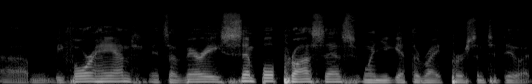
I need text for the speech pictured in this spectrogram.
um, beforehand. It's a very simple process when you get the right person to do it.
